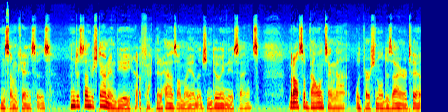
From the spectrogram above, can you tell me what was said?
in some cases, and just understanding the effect it has on my image in doing these things, but also balancing that with personal desire too.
